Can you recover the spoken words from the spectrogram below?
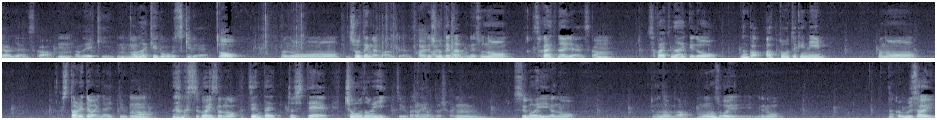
ってあるじゃないですか、うん。あの駅、うんうん。あの駅結構僕好きで。おう。あのー商店街もあるじゃないですか、はいはい。で商店街もねその栄えてないじゃないですか、うん。栄えてないけどなんか圧倒的にあのー廃れてはいないっていうか、なんかすごいその全体としてちょうどいいっていうか確ねかに確かに、うん、すごいあのなんだろうな。ものすごいあのなんかうるさい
